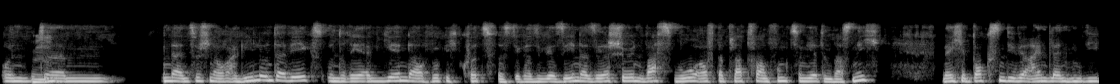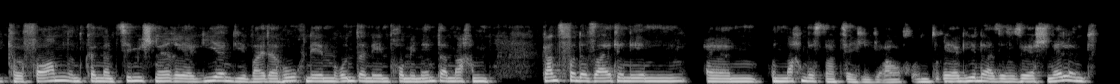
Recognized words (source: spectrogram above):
und mhm. ähm, sind da inzwischen auch agil unterwegs und reagieren da auch wirklich kurzfristig. Also wir sehen da sehr schön, was wo auf der Plattform funktioniert und was nicht. Welche Boxen, die wir einblenden, wie performen und können dann ziemlich schnell reagieren, die weiter hochnehmen, runternehmen, prominenter machen ganz von der Seite nehmen ähm, und machen das tatsächlich auch und reagieren also sehr schnell. Und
